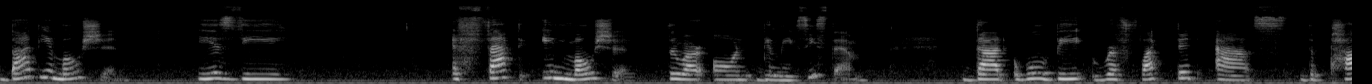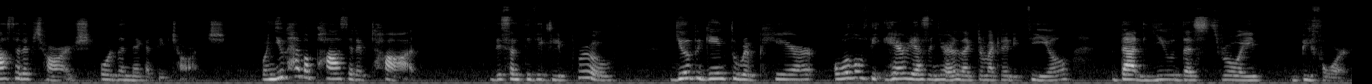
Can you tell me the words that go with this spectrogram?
but the emotion is the effect in motion through our own belief system that will be reflected as the positive charge or the negative charge. When you have a positive thought, this scientifically proved, you begin to repair all of the areas in your electromagnetic field that you destroyed before.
